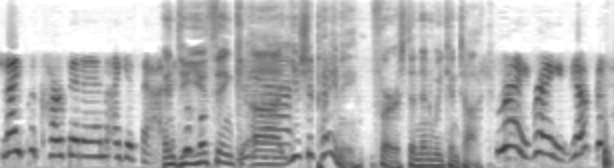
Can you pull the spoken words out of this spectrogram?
Should I put carpet in? I get that. And do you think Yeah. uh, you should pay me first, and then we can talk? right, right. Yep.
